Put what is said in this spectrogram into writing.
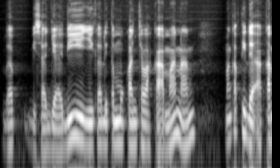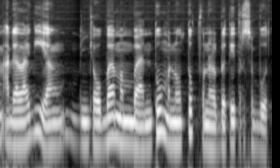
Sebab bisa jadi jika ditemukan celah keamanan, maka tidak akan ada lagi yang mencoba membantu menutup vulnerability tersebut.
